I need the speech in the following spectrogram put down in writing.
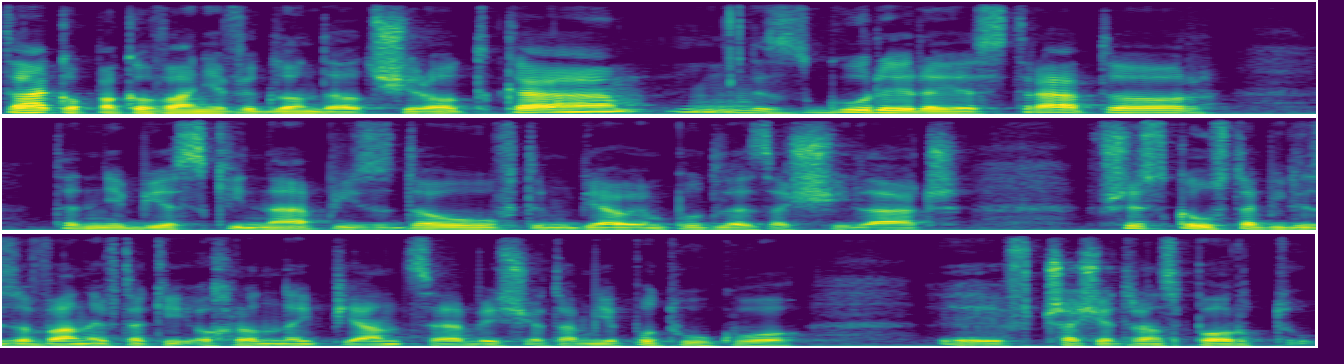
Tak opakowanie wygląda od środka, z góry rejestrator, ten niebieski napis, z dołu w tym białym pudle zasilacz, wszystko ustabilizowane w takiej ochronnej piance, aby się tam nie potłukło y, w czasie transportu.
